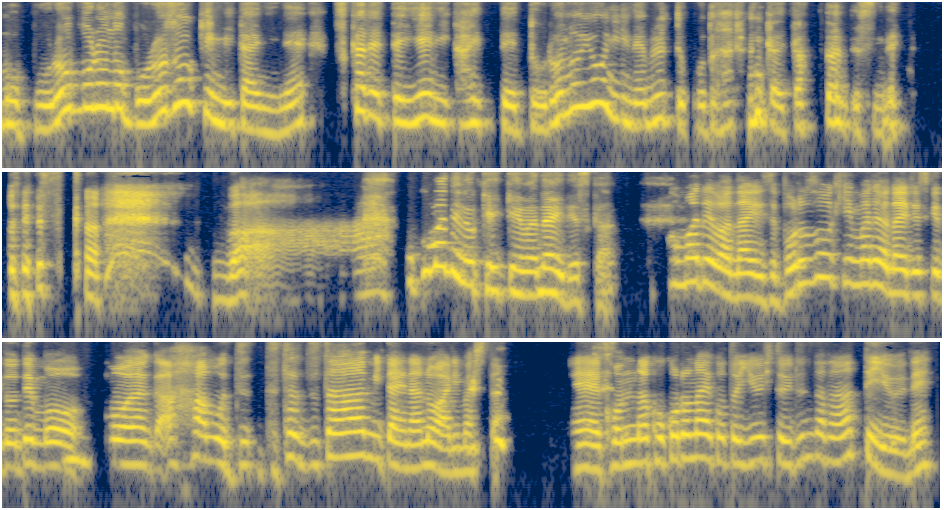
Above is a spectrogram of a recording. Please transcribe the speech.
もうボロボロのボロ雑巾みたいにね、疲れて家に帰って泥のように眠るってことが何回かあったんですね。そうですか。わあ。ここまでの経験はないですか？こまではないです。ボロ雑巾まではないですけど、でも、うん、もうなんか、あは、もうず、ずたずたみたいなのはありました。えー、こんな心ないこと言う人いるんだなっていうね。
